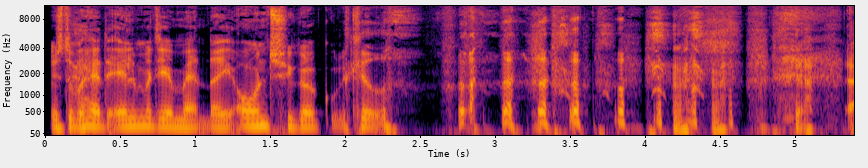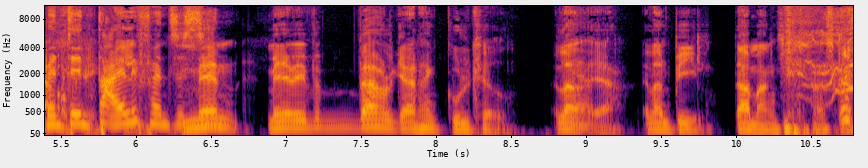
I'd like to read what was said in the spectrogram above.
Hvis du vil have et el med diamanter i, og en tykkere guldkæde. Men det er en dejlig fantasi. Men, men jeg vil i hvert fald gerne have en guldkæde. Eller, ja. Ja, eller en bil. Der er mange ting, faktisk.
